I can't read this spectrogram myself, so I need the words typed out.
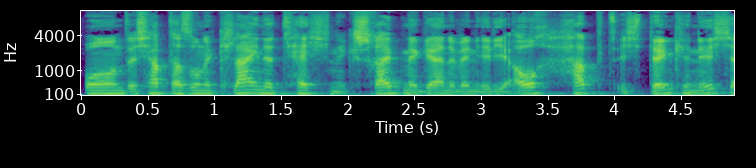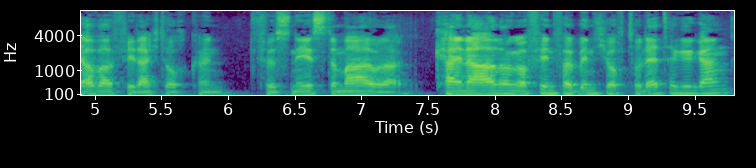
Und ich habe da so eine kleine Technik. Schreibt mir gerne, wenn ihr die auch habt. Ich denke nicht, aber vielleicht auch könnt fürs nächste Mal oder keine Ahnung. Auf jeden Fall bin ich auf Toilette gegangen.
